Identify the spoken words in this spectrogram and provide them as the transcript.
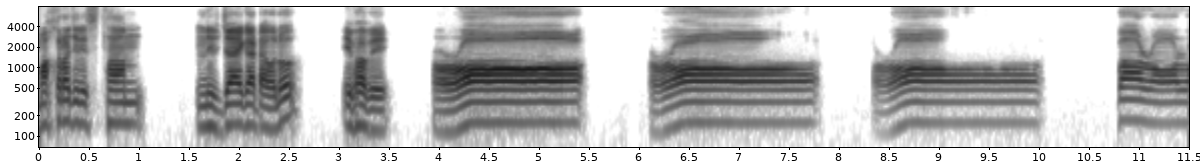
মাখরাজের স্থানের জায়গাটা হলো এভাবে। র র র র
